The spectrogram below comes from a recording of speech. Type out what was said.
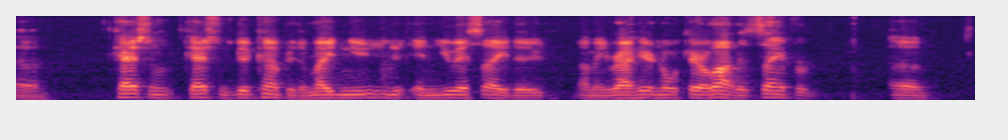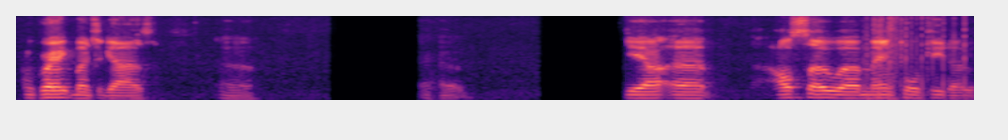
Uh, Cashion Cashion's good company. They're made in in USA, dude. I mean, right here in North Carolina, Sanford. Uh, a great bunch of guys. Uh, uh, yeah. Uh, also, uh, man, Torpedo.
